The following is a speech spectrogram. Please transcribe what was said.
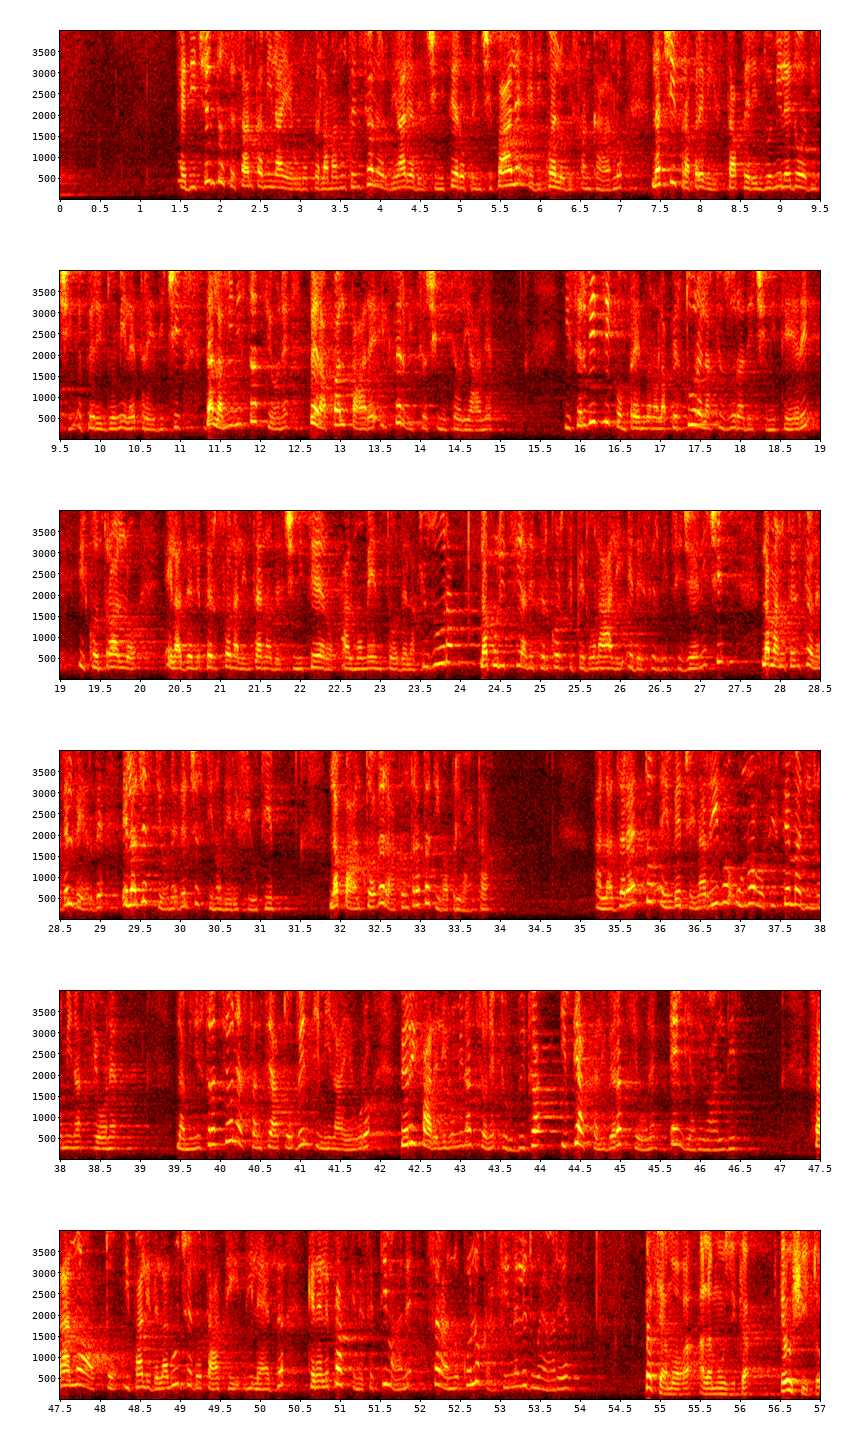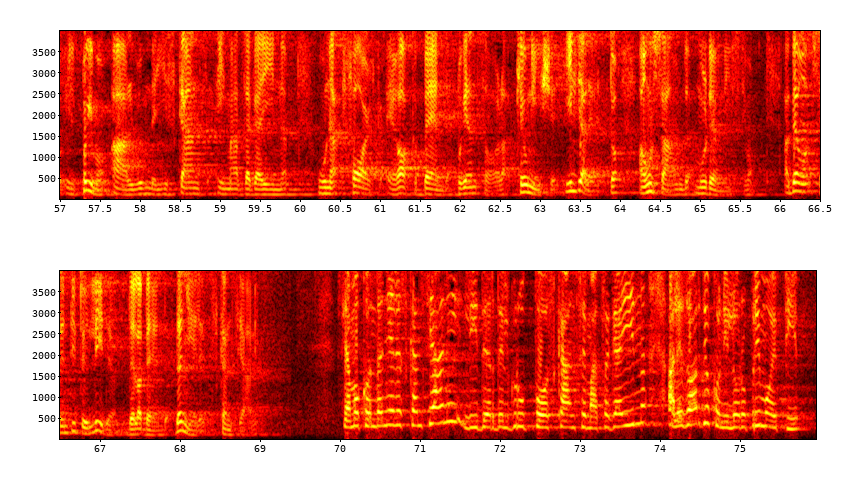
è di 160.000 euro per la manutenzione ordinaria del cimitero principale e di quello di San Carlo, la cifra prevista per il 2012 e per il 2013 dall'amministrazione per appaltare il servizio cimiteriale. I servizi comprendono l'apertura e la chiusura dei cimiteri, il controllo e la delle persone all'interno del cimitero al momento della chiusura, la pulizia dei percorsi pedonali e dei servizi igienici, la manutenzione del verde e la gestione del cestino dei rifiuti. L'appalto avverrà con trattativa privata. A Lazzaretto è invece in arrivo un nuovo sistema di illuminazione. L'amministrazione ha stanziato 20.000 euro per rifare l'illuminazione pubblica in Piazza Liberazione e in Via Vivaldi. Saranno otto i pali della luce dotati di LED che nelle prossime settimane saranno collocati nelle due aree. Passiamo alla musica è uscito il primo album degli Scans e i Mazzagain, una folk e rock band brianzola che unisce il dialetto a un sound modernissimo. Abbiamo sentito il leader della band, Daniele Scanziani. Siamo con Daniele Scanziani, leader del gruppo Scanze Mazzagain, all'esordio con il loro primo EP.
